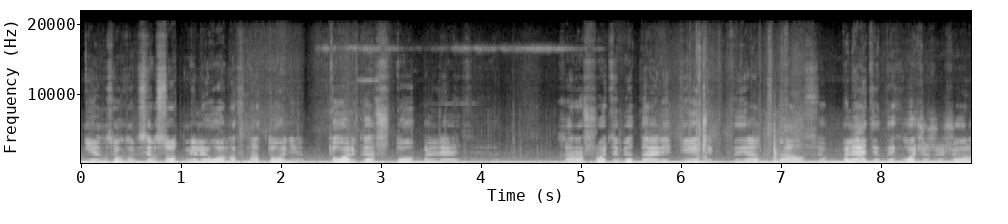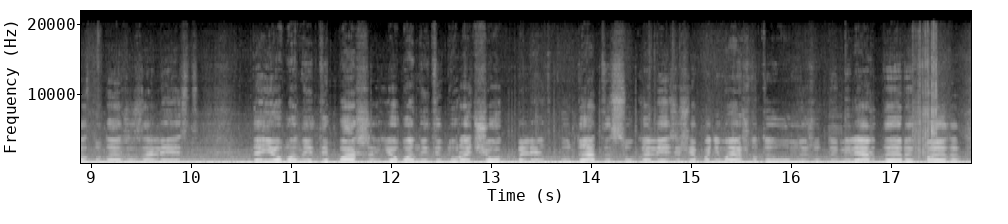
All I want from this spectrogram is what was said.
Не, ну сколько там, 700 миллионов на тоне. Только что, блядь. Хорошо тебе дали денег, ты отдал все. Блять, и ты хочешь еще раз туда же залезть. Да ебаный ты, Паша, ебаный ты дурачок, блядь. Куда ты, сука, лезешь? Я понимаю, что ты умный, что ты миллиардер и по этот.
